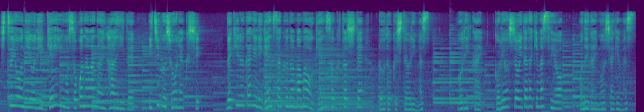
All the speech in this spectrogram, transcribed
必要により原因を損なわない範囲で一部省略しできる限り原作のままを原則として朗読しております。ご理解ご了承いただきますようお願い申し上げます。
